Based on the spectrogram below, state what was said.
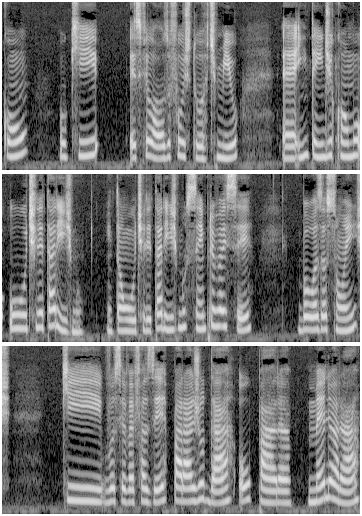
com o que esse filósofo Stuart Mill é, entende como o utilitarismo. Então, o utilitarismo sempre vai ser boas ações que você vai fazer para ajudar ou para melhorar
